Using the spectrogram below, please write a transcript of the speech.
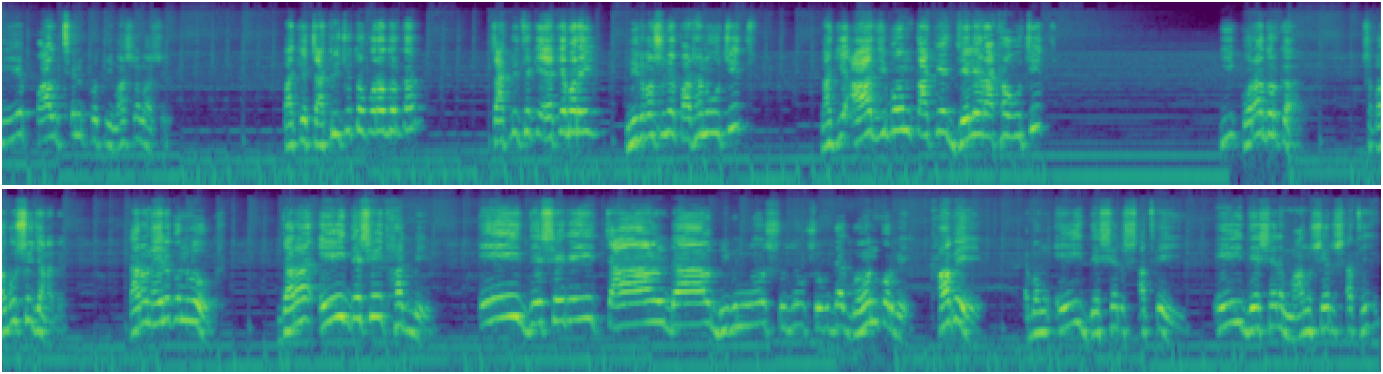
দিয়ে পালছেন প্রতি মাসে মাসে। তাকে চাকরিচ্যুত করা দরকার। চাকরি থেকে একেবারেই নির্বাসনে পাঠানো উচিত, নাকি আজীবন তাকে জেলে রাখা উচিত? কি করা দরকার, সেটা অবশ্যই জানাবেন। কারণ এরকম লোক যারা এই দেশেই থাকবে, এই দেশের এই চাল, ডাল বিভিন্ন সুযোগ সুবিধা গ্রহণ করবে, খাবে এবং এই দেশের সাথেই, এই দেশের মানুষের সাথেই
